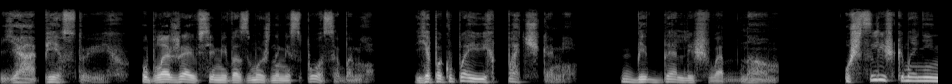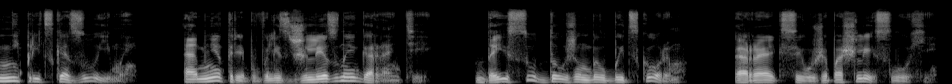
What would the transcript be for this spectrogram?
Я пестую их, ублажаю всеми возможными способами. Я покупаю их пачками. Беда лишь в одном. Уж слишком они непредсказуемы. А мне требовались железные гарантии. Да и суд должен был быть скорым. О Райксе уже пошли слухи.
